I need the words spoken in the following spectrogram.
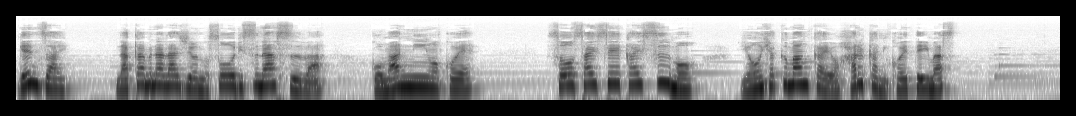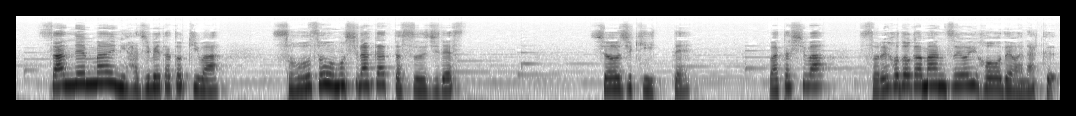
現在、中村ラジオの総リスナー数は5万人を超え、総再生回数も400万回をはるかに超えています。3年前に始めた時は想像もしなかった数字です。正直言って、私はそれほど我慢強い方ではなく、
